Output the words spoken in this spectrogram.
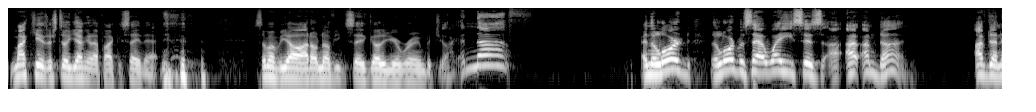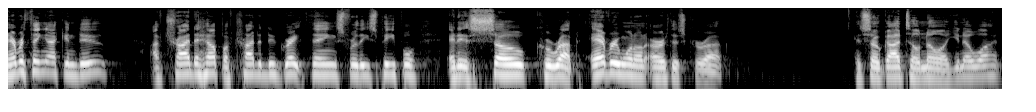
My kids are still young enough I can say that. Some of y'all, I don't know if you can say go to your room, but you're like, enough. And the Lord, the Lord was that way. He says, I, I'm done. I've done everything I can do. I've tried to help. I've tried to do great things for these people. And It is so corrupt. Everyone on earth is corrupt. And so God told Noah, you know what?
